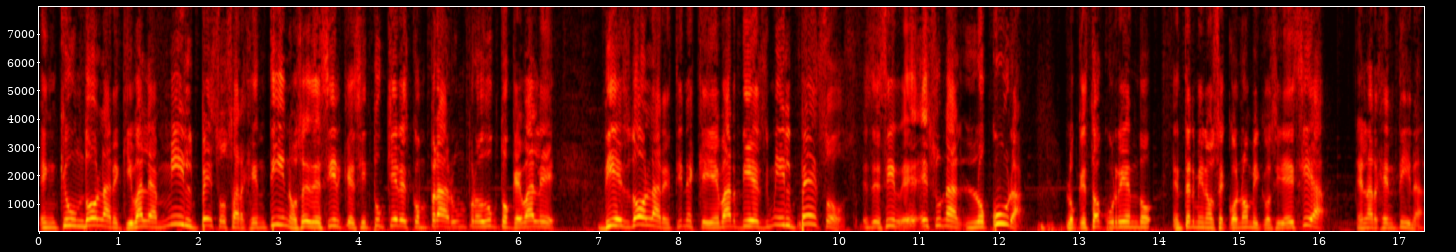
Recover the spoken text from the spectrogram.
en que un dólar equivale a mil pesos argentinos, es decir, que si tú quieres comprar un producto que vale 10 dólares, tienes que llevar 10 mil pesos. Es decir, e-, es una locura lo que está ocurriendo en términos económicos. Y decía en la Argentina,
